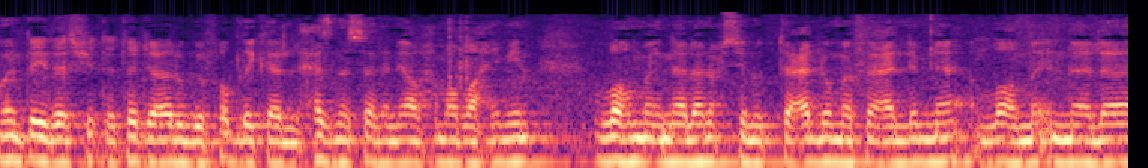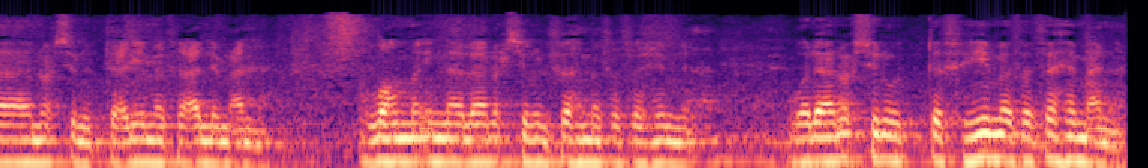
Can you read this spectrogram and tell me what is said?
وأنت إذا شئت تجعل بفضلك الحزن سهلا يا أرحم الراحمين. اللهم إنا لا نحسن التعلم فعلمنا اللهم إنا لا نحسن التعليم فعلم عنا. اللهم إنا لا نحسن الفهم ففهمنا ولا نحسن التفهيم ففهم عنا.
